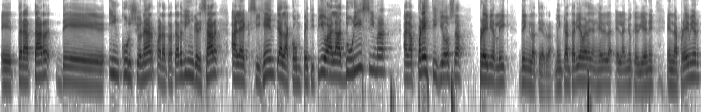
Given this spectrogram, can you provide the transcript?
eh, tratar de incursionar, para tratar de ingresar a la exigente, a la competitiva, a la durísima, a la prestigiosa Premier League de Inglaterra. Me encantaría ver a Yangel el, año que viene en la Premier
